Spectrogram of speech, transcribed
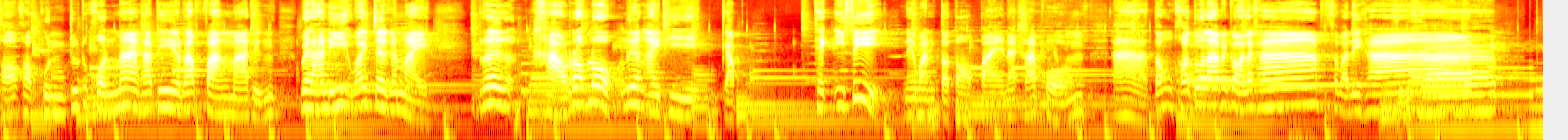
ขอขอบคุณทุกๆคนมากครับที่รับฟังมาถึงเวลานี้ไว้เจอกันใหม่ เรื่องข่าวรอบโลกเรื่อง IT กับ Tech Easy ในวันต่อ ๆ ไปนะครับผม อ่า ต้องขอตัวลาไปก่อนแล้วครับ สวัสดีครัสวัสดีครับบ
